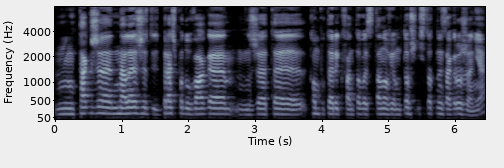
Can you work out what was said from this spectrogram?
Mm, także należy brać pod uwagę, że te komputery kwantowe stanowią dość istotne zagrożenie.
